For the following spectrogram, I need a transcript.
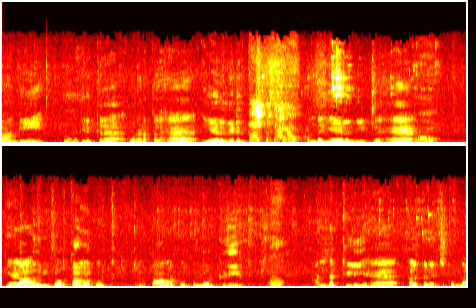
தாண்டி இருக்கிற ஒரு இடத்துல ஏழு வீடு இருக்கு. அந்த ஏழு வீட்டில் ஏழாவது வீட்டில் ஒரு தாமரைப்பூ இருக்கு. அந்த தாமரைப்பூக்குள்ள ஒரு கிளி இருக்கு. அந்த கிளியை கழுத்தை நெரிச்சு கொண்டா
